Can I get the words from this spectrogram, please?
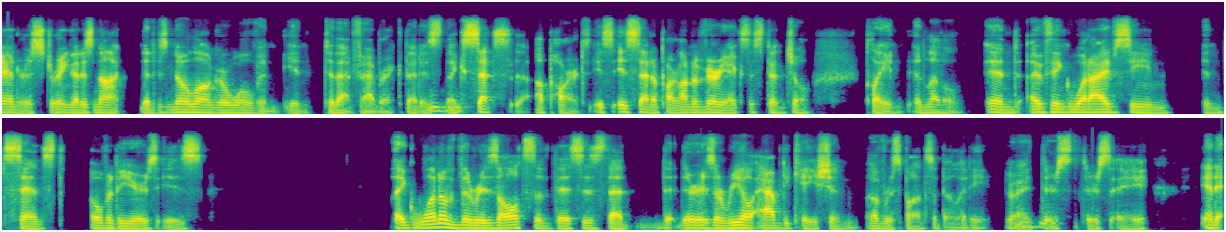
or a string that is not, that is no longer woven into that fabric, that is, Mm-hmm. like sets apart, is, is set apart on a very existential plane and level. And I think what I've seen and sensed over the years is like one of the results of this is that th- there is a real abdication of responsibility right Mhm. there's there's a and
